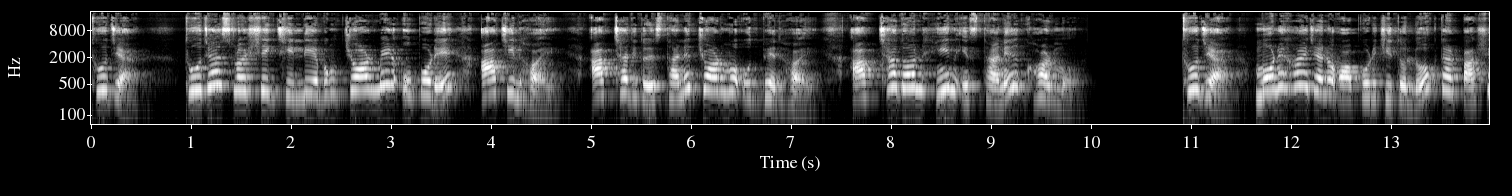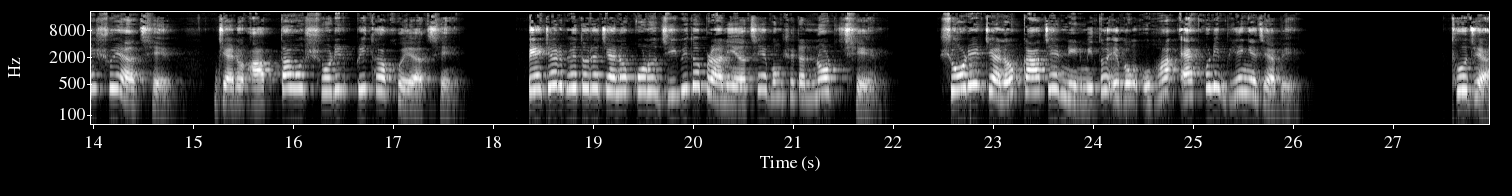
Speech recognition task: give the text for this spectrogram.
থুজা। থুজা শ্লৈষিক ঝিল্লি এবং চর্মের উপরে আচিল হয়। আচ্ছাদিত স্থানে চর্ম উদ্ভেদ হয়। আচ্ছাদনহীন স্থানে ঘর্ম। থুজা, মনে হয় যেন অপরিচিত লোক তার পাশে শুয়ে আছে, যেন আত্মা ও শরীর পৃথক হয়ে আছে। পেটের ভেতরে যেন কোনো জীবিত প্রাণী আছে এবং সেটা নড়ছে। শরীর যেন কাচের নির্মিত এবং উহা এখনই ভেঙে যাবে। থুজা,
